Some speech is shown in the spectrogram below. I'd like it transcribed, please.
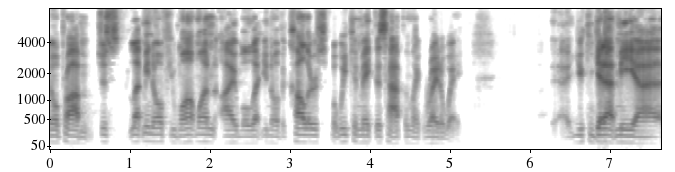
no problem. Just let me know if you want one. I will let you know the colors, but we can make this happen like right away. Uh, you can get at me uh,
